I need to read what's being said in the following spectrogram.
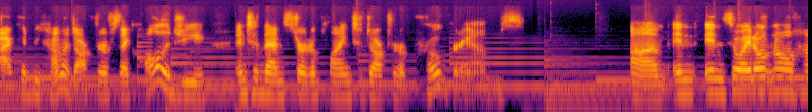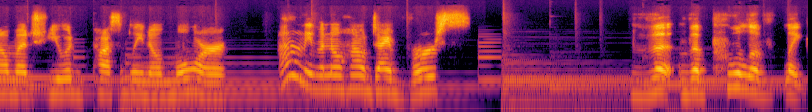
i could become a doctor of psychology and to then start applying to doctorate programs. Um and and so i don't know how much you would possibly know more. I don't even know how diverse the the pool of like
